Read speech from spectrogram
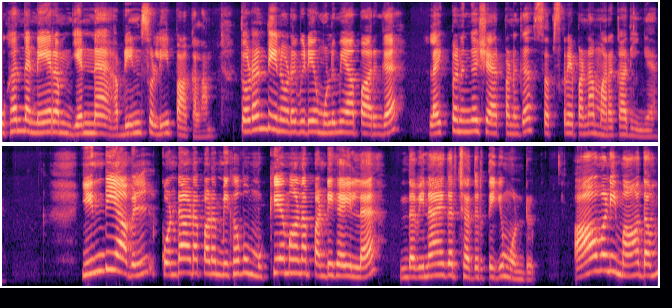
உகந்த நேரம் என்ன அப்படின்னு சொல்லி பார்க்கலாம். தொடர்ந்து என்னோடய வீடியோ முழுமையாக பாருங்கள் லைக் பண்ணுங்கள் ஷேர் பண்ணுங்கள் சப்ஸ்கிரைப் பண்ண மறக்காதீங்க. இந்தியாவில் கொண்டாடப்படும் மிகவும் முக்கியமான பண்டிகையில் இந்த விநாயகர் சதுர்த்தியும் ஒன்று. ஆவணி மாதம்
